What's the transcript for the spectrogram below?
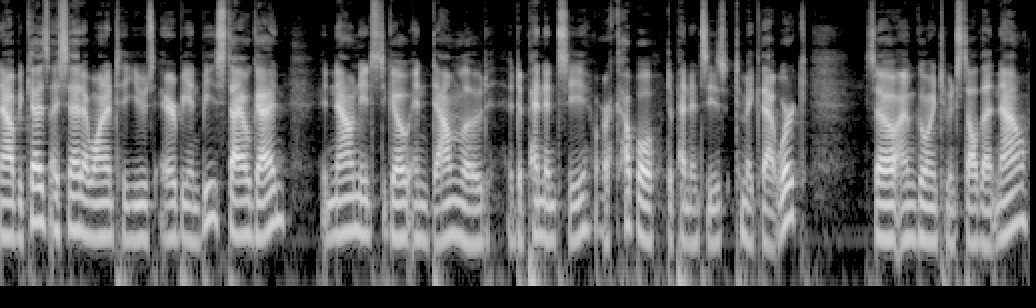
Now, because I said I wanted to use Airbnb style guide, it now needs to go and download a dependency or a couple dependencies to make that work. So I'm going to install that now.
